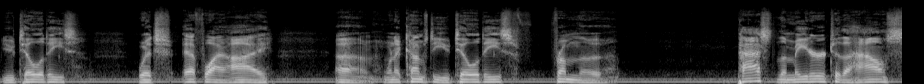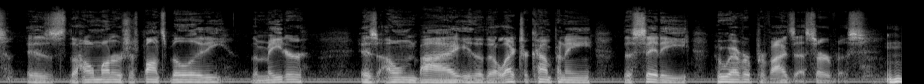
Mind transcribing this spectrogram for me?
utilities, which FYI, um, when it comes to utilities, from the past the meter to the house is the homeowner's responsibility. The meter is owned by either the electric company, the city, whoever provides that service. Mm-hmm.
